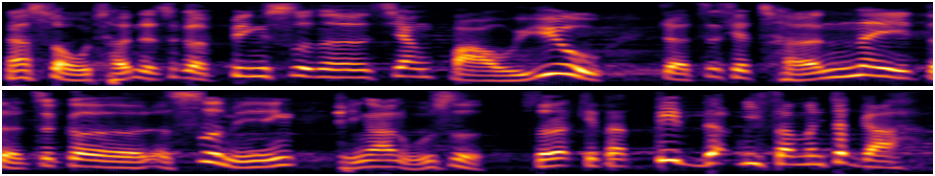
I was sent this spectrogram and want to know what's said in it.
那守城的这个兵士呢，将保佑的这些城内的这个市民平安无事。Saudara, kita tidak bisa mencegah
